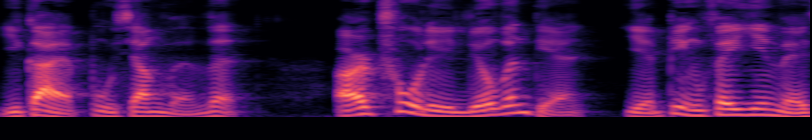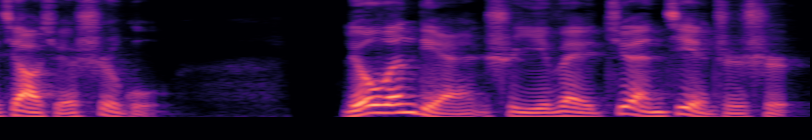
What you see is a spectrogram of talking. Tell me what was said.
一概不相闻问。而处理刘文典，也并非因为教学事故。刘文典是一位卷界之士。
